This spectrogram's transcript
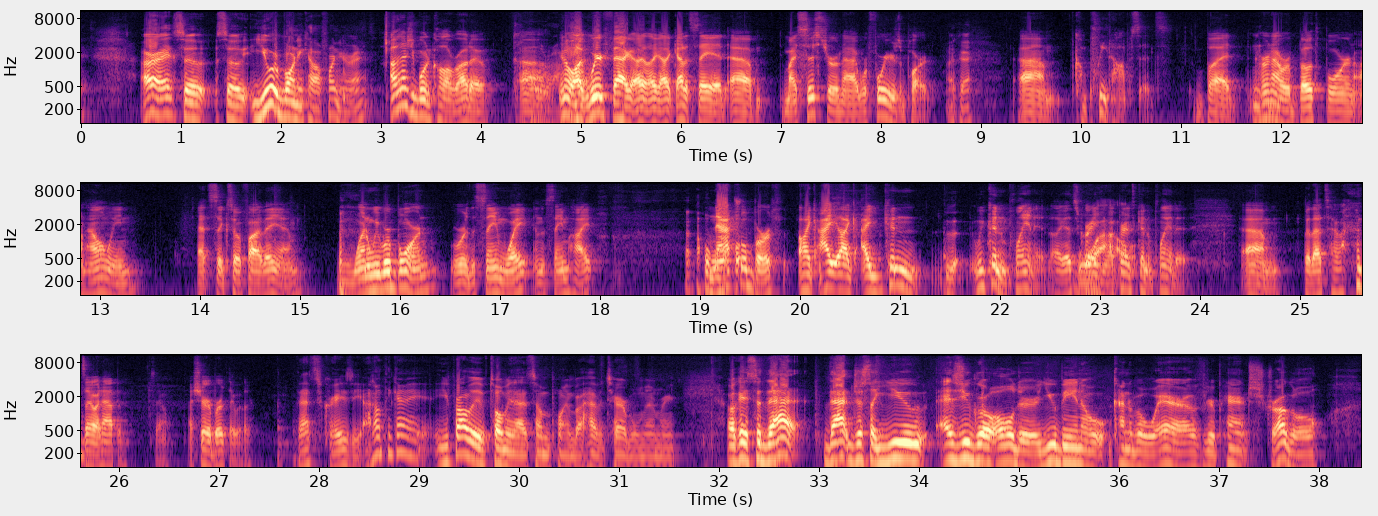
All right. So so you were born in California, right? I was actually born in Colorado. Uh, you know, like weird fact. I, like I gotta say it. Um, my sister and I were four years apart. Okay. um, complete opposites. But her and I Mhm. were both born on Halloween at 6:05 a.m. when we were born, we were the same weight and the same height, natural birth. Like I like I couldn't we couldn't plan it. Like it's crazy. My parents couldn't plan it. Um, but that's how that's how it happened. So I share a birthday with her. That's crazy. I don't think I. You probably have told me that at some point, but I have a terrible memory. Okay, so that that just like you, as you grow older, you being a, kind of aware of your parents' struggle,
